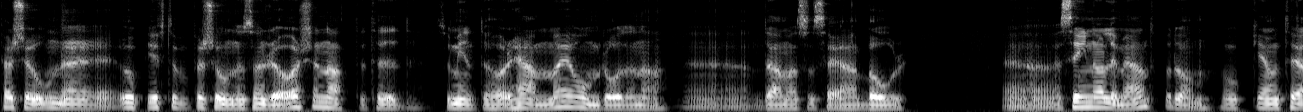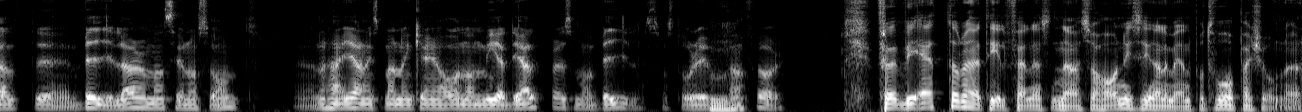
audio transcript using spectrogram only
personer, uppgifter på personer som rör sig nattetid, som inte hör hemma i områdena eh, där man så att säga bor. Eh, signalement på dem och eventuellt eh, bilar om man ser något sånt. Den här gärningsmannen kan ju ha någon medhjälpare som har bil som står utanför. För vid ett av de här tillfällena så har ni signalement på två personer.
